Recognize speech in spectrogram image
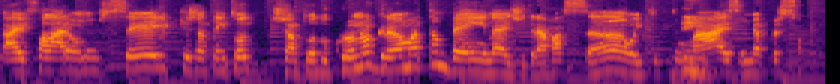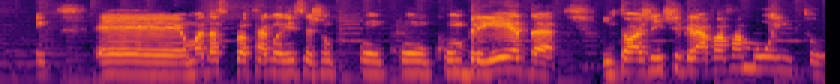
Aí falaram, não sei, porque já tem todo, tinha todo o cronograma também, né? De gravação e tudo Sim. mais. A minha personagem é uma das protagonistas junto com, com, com Breda. Então a gente gravava muito.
